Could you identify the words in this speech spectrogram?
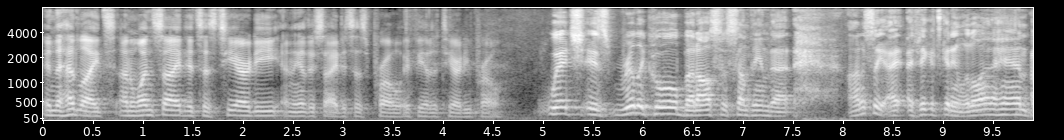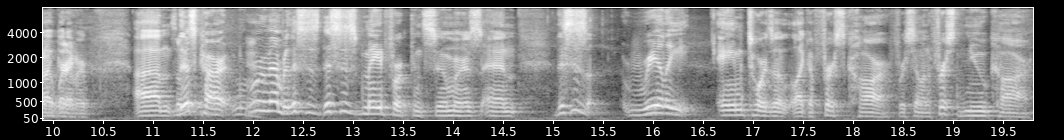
in the headlights, on one side it says TRD, and the other side it says Pro. If you have the TRD Pro. which is really cool, but also something that, honestly, I, I think it's getting a little out of hand. But whatever. Um, this car, remember, this is this is made for consumers, and this is really aimed towards a like a first car for someone, a first new car.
